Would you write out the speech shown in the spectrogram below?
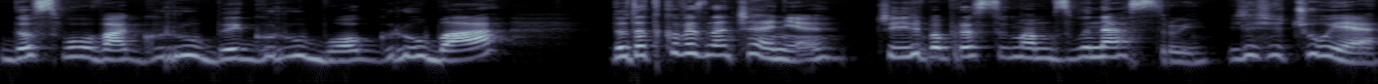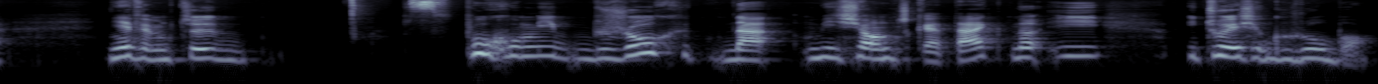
do słowa gruby, grubo, gruba dodatkowe znaczenie, czyli że po prostu mam zły nastrój, źle się czuję. Nie wiem, czy spuchł mi brzuch na miesiączkę, tak? No i, i czuję się grubo.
